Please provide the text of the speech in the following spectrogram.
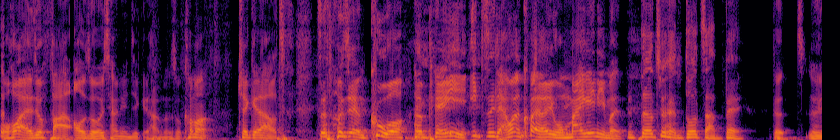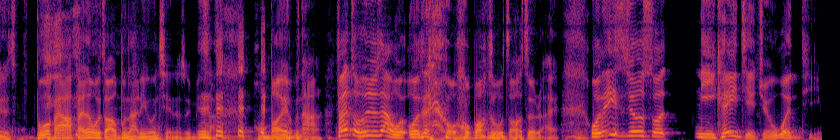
我后来就发澳洲的枪链接给他们，说：“Come on, check it out，这东西很酷哦，很便宜，一支两万块而已，我买给你们。”得罪很多长辈。对，不过反正反正我早就不拿零用钱了，所以没差，红包也不拿。反正总之就这样，我我在我我不知道怎么我找到这来。我的意思就是说，你可以解决问题，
